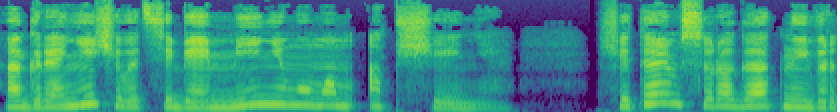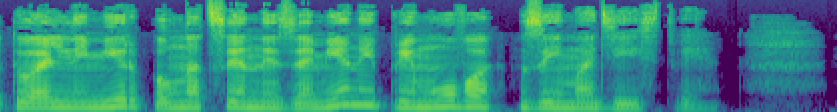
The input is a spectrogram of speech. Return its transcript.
ограничивать себя минимумом общения, считаем суррогатный виртуальный мир полноценной заменой прямого взаимодействия.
